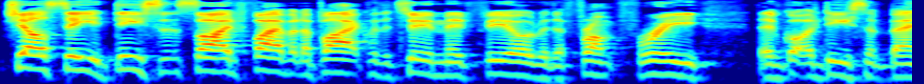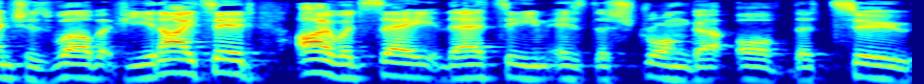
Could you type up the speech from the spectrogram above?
Chelsea, a decent side, five at the back with the two in midfield, with the front three. They've got a decent bench as well. But for United, I would say their team is the stronger of the two.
